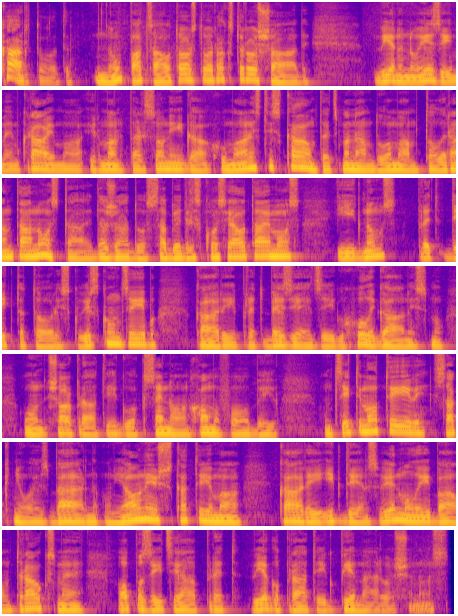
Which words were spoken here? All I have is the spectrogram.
kārtota. Nu, pats autors to raksturo šādi. Viena no iezīmēm krājumā ir mana personīgā, humanistiskā un pēc manām domām tolerantā nostāja dažādos sabiedriskos jautājumos, īgnums pret diktatorisku virskundzību, kā arī pret bezjēdzīgu huligānismu un šaurprātīgo ksenonu homofobiju, un citi motīvi sakņojas bērna un jauniešu skatījumā, kā arī ikdienas vienmulībā un trauksmē, opozīcijā pret vieglprātīgu piemērošanos.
